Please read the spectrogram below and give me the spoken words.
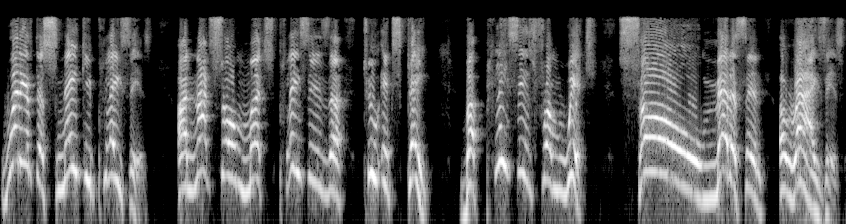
What if the snaky places are not so much places uh, to escape, but places from which soul medicine arises?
